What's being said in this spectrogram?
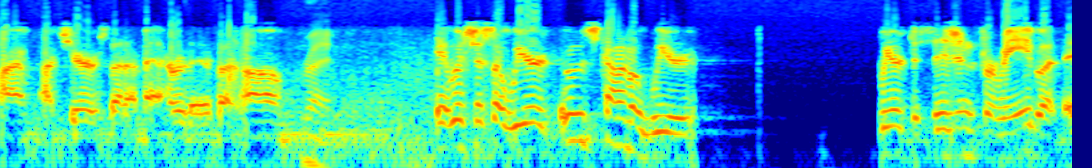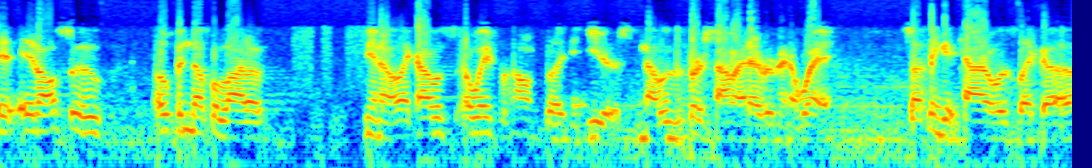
I, I cherish that I met her there. But um, right, it was just a weird. It was kind of a weird, weird decision for me. But it, it also opened up a lot of, you know, like I was away from home for like a year, and that was the first time I'd ever been away. So I think it kind of was like a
